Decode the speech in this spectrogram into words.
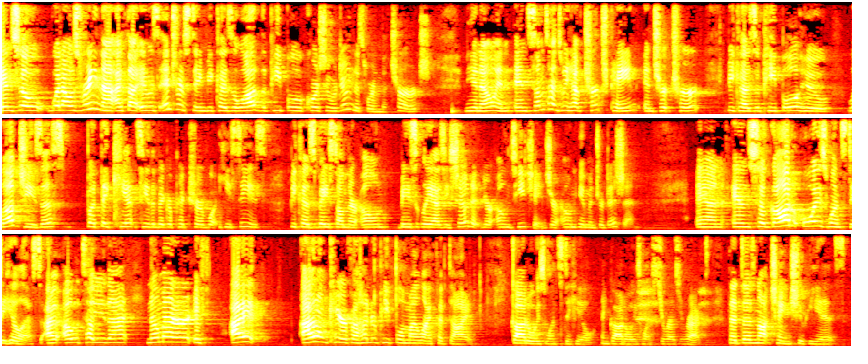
And so when I was reading that, I thought it was interesting because a lot of the people, of course, who were doing this were in the church, you know, and, and sometimes we have church pain and church hurt because of people who love Jesus, but they can't see the bigger picture of what he sees because based on their own, basically, as he showed it, your own teachings, your own human tradition. And, and so God always wants to heal us. I, I will tell you that no matter if I, I don't care if a hundred people in my life have died. God always wants to heal and God always wants to resurrect. That does not change who He is.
